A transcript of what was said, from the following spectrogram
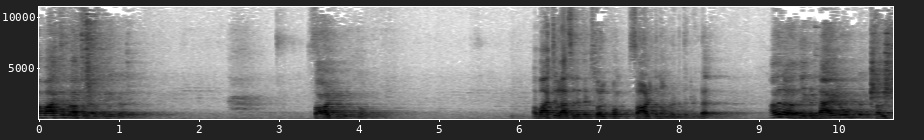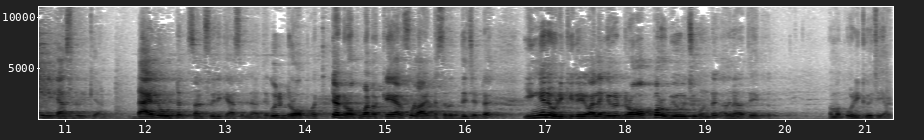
ആ വാച്ച് ഗ്ലാസ്സിനകത്തേക്ക് സാൾട്ട് എടുക്കുന്നു ആ വാച്ച് ഗ്ലാസ്സിനകത്തേക്ക് സ്വല്പം സാൾട്ട് നമ്മൾ എടുത്തിട്ടുണ്ട്. അതിനകത്തേക്ക് ഡയലൂട്ട് സൾഫ്യൂരിക് ആസിഡ് ഒഴിക്കുകയാണ്. ഡയലൂട്ട് സൾഫ്യൂരിക് ആസിഡിനകത്തേക്ക് ഒരു ഡ്രോപ്പ് ഒറ്റ ഡ്രോപ്പ് വളരെ കെയർഫുൾ ആയിട്ട് ശ്രദ്ധിച്ചിട്ട് ഇങ്ങനെ ഒഴിക്കുകയോ അല്ലെങ്കിൽ ഒരു ഡ്രോപ്പർ ഉപയോഗിച്ചുകൊണ്ട് അതിനകത്തേക്ക് നമുക്ക് ഒഴിക്കുകയോ ചെയ്യാം.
